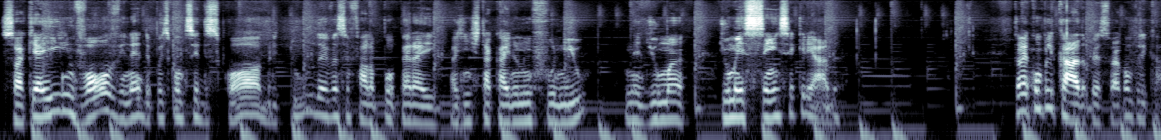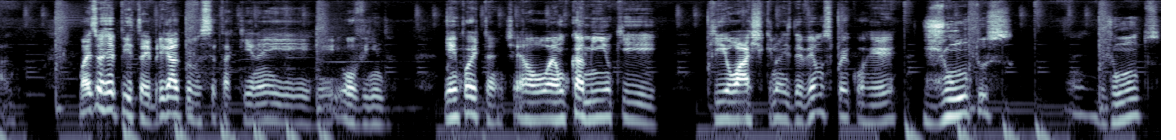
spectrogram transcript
Só que aí envolve, né? Depois quando você descobre tudo, aí você fala, pô, peraí, a gente tá caindo num funil né, de, uma, de uma essência criada. Então é complicado, pessoal, é complicado. Mas eu repito aí, obrigado por você estar aqui né, e, e ouvindo. E é importante, é, é um caminho que, que eu acho que nós devemos percorrer juntos, né, juntos,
